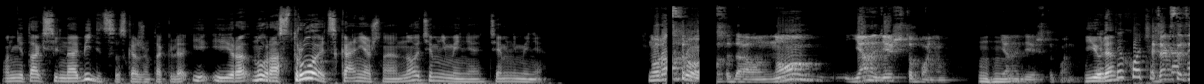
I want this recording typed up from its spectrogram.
он не так сильно обидится, скажем так, и, и ну, расстроится, конечно, но тем не менее, тем не менее. Ну, расстроился, да, он, но я надеюсь, что понял. Угу. Я надеюсь, что понял. Юля? Ты хочешь Хотя, кстати,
